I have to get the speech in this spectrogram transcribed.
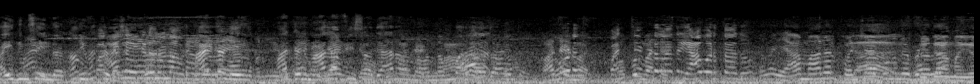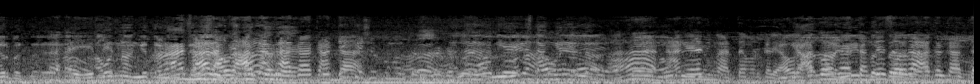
ಐದು ನಿಮಿಷ ಹಿಂದೆ ಹಾ, ಮಾತಾಡಿ. ಮಾತಾಡಿ ಮಾಲ್ ಆಫೀಸ್ ಅದು ಯಾರು ಒಂದು ನಂಬರ್ ಪಂಚಾಯತ್ ಅಂದ್ರೆ ಯಾವ ಅರ್ಥ ಅದು? ಅಲ್ಲ ಯಾವ ಮಾಲಲ್ಲಿ ಪಂಚಾಯತ್ ಸಿದ್ದರಾಮಯ್ಯವ್ರು ಬರ್ತಾರೆ. ಅವ್ರನ್ನ ಹಂಗೆ. ನಾನು ನಿಮ್ಗೆ ಅರ್ಥ ಮಾಡ್ಕೊಳ್ಳಿ. ಅವ್ರು ಹಾಕೋವಾಗ ತಂದೆ ಸಾವಿರ ಹಾಕಕ್ಕಾಗ್ದ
